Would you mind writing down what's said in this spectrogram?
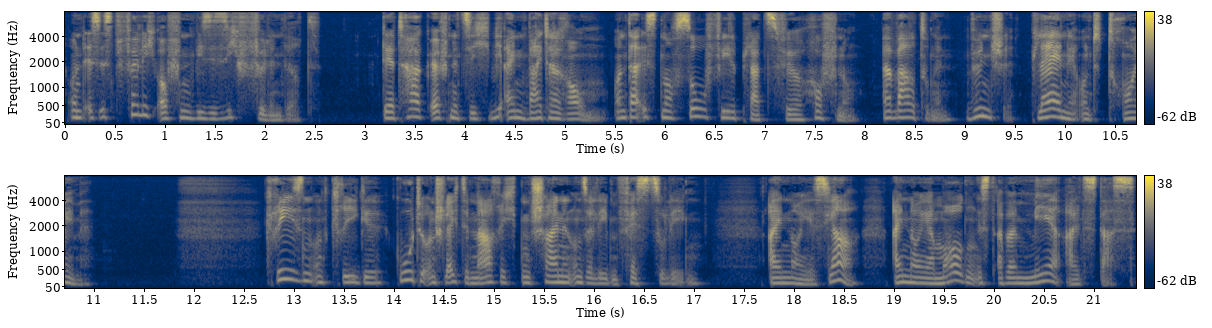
und es ist völlig offen, wie sie sich füllen wird. Der Tag öffnet sich wie ein weiter Raum, und da ist noch so viel Platz für Hoffnung, Erwartungen, Wünsche, Pläne und Träume. Krisen und Kriege, gute und schlechte Nachrichten scheinen unser Leben festzulegen. Ein neues Jahr, ein neuer Morgen ist aber mehr als das.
